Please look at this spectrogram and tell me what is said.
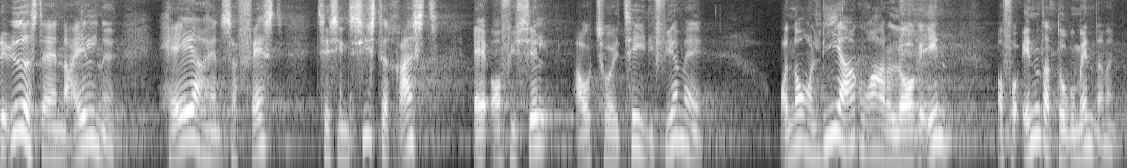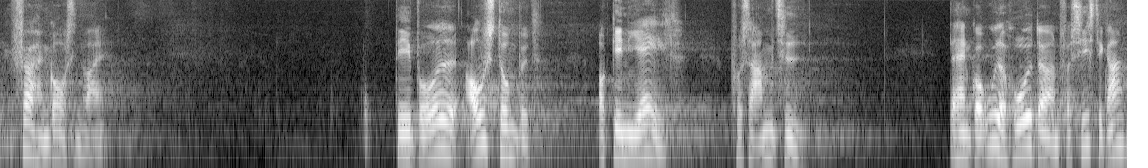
det yderste af neglene hager han sig fast til sin sidste rest af officiel autoritet i firmaet, og når lige akkurat at logge ind og få ændret dokumenterne, før han går sin vej. Det er både afstumpet og genialt på samme tid. Da han går ud af hoveddøren for sidste gang,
